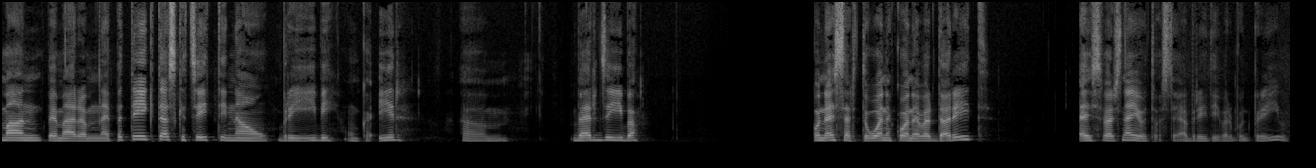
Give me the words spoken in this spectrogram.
man, piemēram, nepatīk tas, ka citi nav brīvi un ka ir um, verdzība, un es ar to neko nevaru darīt, es vairs nejūtos tajā brīdī, varbūt brīva.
